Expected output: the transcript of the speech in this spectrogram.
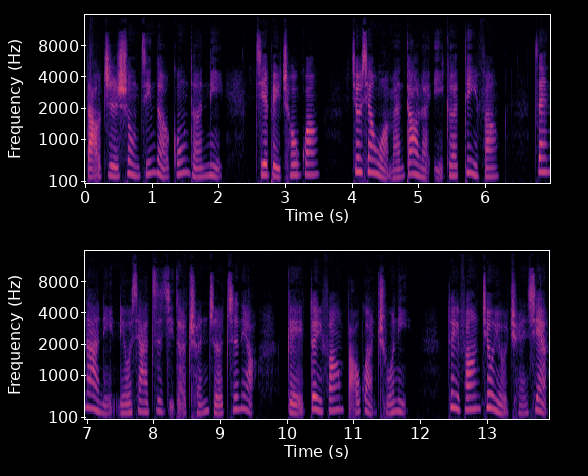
导致诵经的功德力皆被抽光。就像我们到了一个地方。在那里留下自己的存折资料，给对方保管处理，对方就有权限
